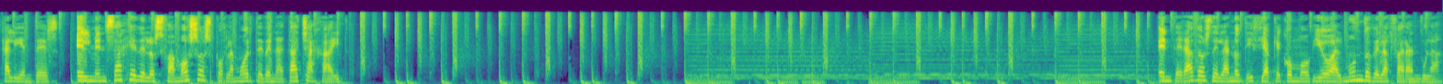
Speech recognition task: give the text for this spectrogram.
calientes, el mensaje de los famosos por la muerte de Natasha Haidt. Enterados de la noticia que conmovió al mundo de la farándula,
